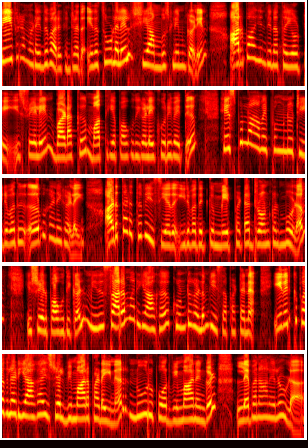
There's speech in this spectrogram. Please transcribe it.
தீவிரமடைந்து வருகின்றது. இந்த சூழலில் ஷியா முஸ்லிம்களின் அர்பாயின் தினத்தையொட்டி இஸ்ரேலின் வடக்கு மத்திய பகுதிகளை குறிவைத்து ஹிஸ்புல்லா அமைப்பு முன்னூற்றி இருபது ஏவுகணைகளை அடுத்தடுத்து வீசியது. இருபதுக்கும் மேற்பட்ட ட்ரோன்கள் மூலம் இஸ்ரேல் பகுதிகள் மீது சரமரியாக குண்டுகளும் வீசப்பட்டன. இதற்கு பதிலடியாக இஸ்ரேல் விமானப்படையினர் நூறு போர் விமானங்கள் லெபனானில் உள்ள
